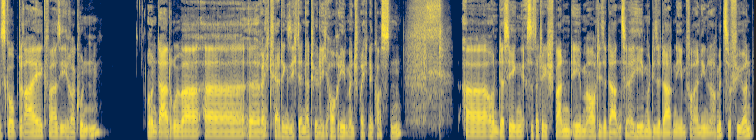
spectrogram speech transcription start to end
Scope 3 quasi ihrer Kunden. Und darüber äh, äh, rechtfertigen sich dann natürlich auch eben entsprechende Kosten. Äh, und deswegen ist es natürlich spannend, eben auch diese Daten zu erheben und diese Daten eben vor allen Dingen dann auch mitzuführen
